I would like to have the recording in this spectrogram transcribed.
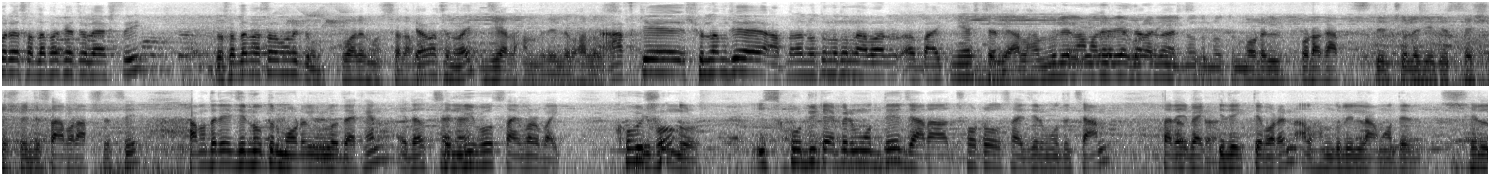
পরে সাদা ভাগে চলে আসছি। তো সাদা ভাই আসসালামু আলাইকুম। ওয়ালাইকুম আসসালাম। কেমন আছেন ভাই? জি আলহামদুলিল্লাহ ভালো আজকে শুনলাম যে আপনারা নতুন নতুন আবার বাইক নিয়ে আসছেন। জি আলহামদুলিল্লাহ আমাদের এগুলো রেগুলারই নতুন নতুন মডেল প্রোডাক্ট আসতে চলে যেতেছে শেষ হয়ে হইতেছে আবার আসতেছে। আমাদের এই যে নতুন মডেলগুলো দেখেন এটা হচ্ছে। লিভো সাইবার বাইক খুবই সুন্দর। স্কুটি টাইপের মধ্যে যারা ছোট সাইজের মধ্যে চান তারা এই আচ্ছা। বাইকটি দেখতে পারেন। আলহামদুলিল্লাহ আমাদের সেল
